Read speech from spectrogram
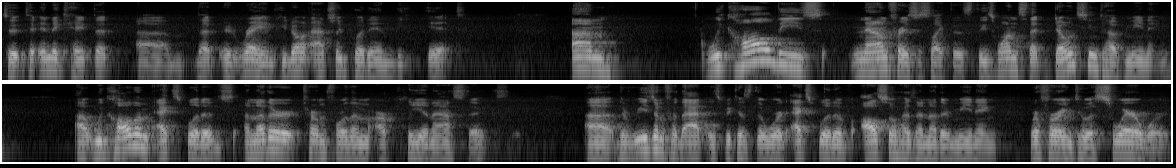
to, to indicate that, um, that it rained, you don't actually put in the it. Um, we call these noun phrases like this, these ones that don't seem to have meaning, uh, we call them expletives. Another term for them are pleonastics. Uh, the reason for that is because the word expletive also has another meaning referring to a swear word.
